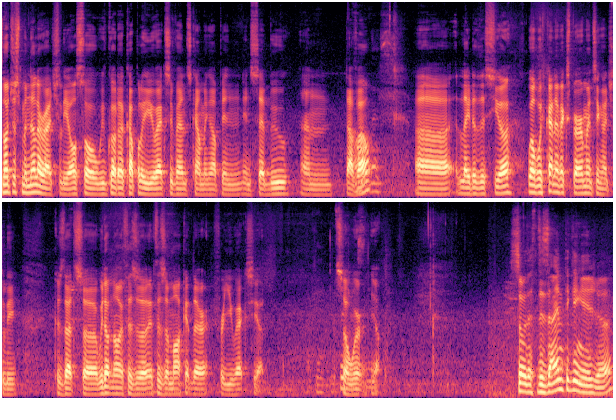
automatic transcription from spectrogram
not just Manila, actually. Also, we've got a couple of UX events coming up in, in Cebu and Davao uh, later this year. Well, we're kind of experimenting actually, because that's uh, we don't know if there's a if there's a market there for UX yet. So we're yeah So that's Design Thinking Asia,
